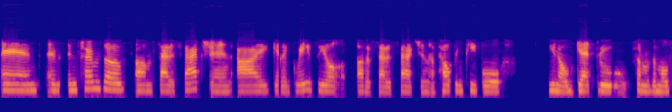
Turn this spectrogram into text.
And, and in terms of um, satisfaction, I get a great deal out of satisfaction of helping people, you know, get through some of the most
